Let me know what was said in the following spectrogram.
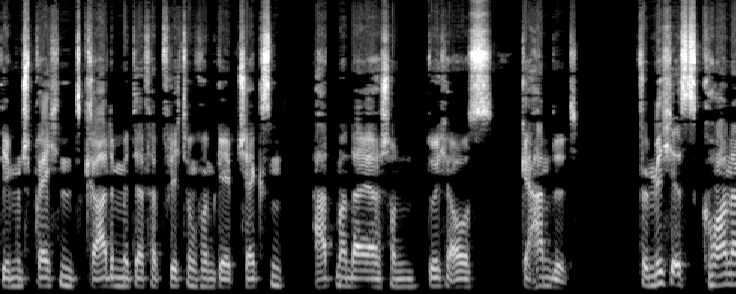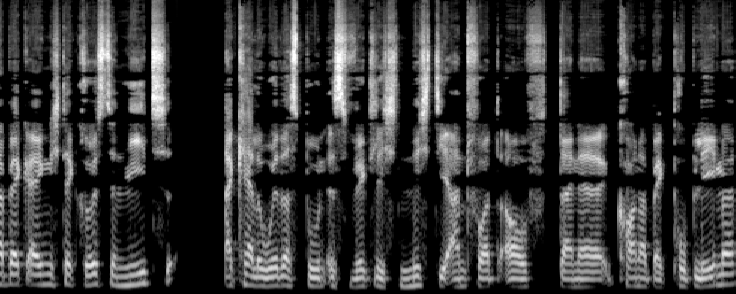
Dementsprechend gerade mit der Verpflichtung von Gabe Jackson hat man da ja schon durchaus gehandelt. Für mich ist Cornerback eigentlich der größte Need. Akella Witherspoon ist wirklich nicht die Antwort auf deine Cornerback-Probleme.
